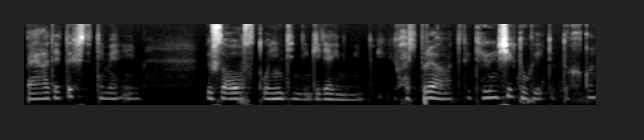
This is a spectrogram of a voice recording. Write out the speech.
байгаад байдаг шүү дээ тийм ээ юм ерөөсөө уустгүй энэ тэнд ингээд яг нэг холброо яваад тэрэн шиг түүхий идэвдэг байхгүй.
